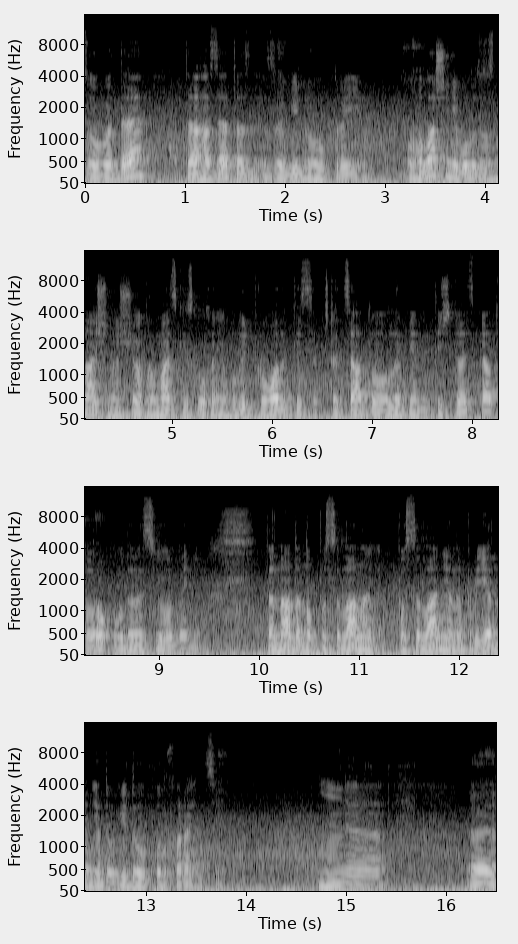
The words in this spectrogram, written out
з ОВД та газета за вільну Україну. В оголошенні було зазначено, що громадські слухання будуть проводитися 30 липня 2025 року в 11 годині та надано посилання на приєднання до відеоконференції. Е,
